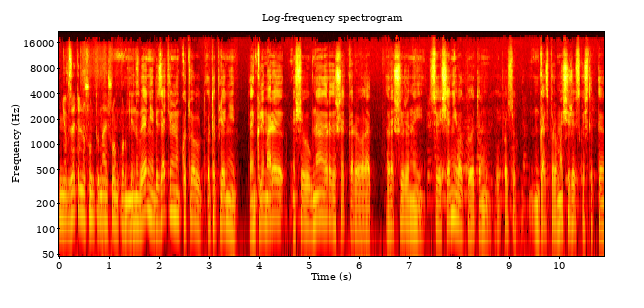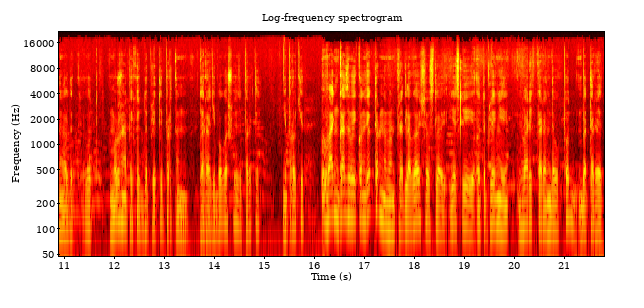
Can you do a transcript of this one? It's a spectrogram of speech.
Не обязательно шун ты найшом корке. Ну, да, не обязательно котел отопления. Там климаре еще угна разрешать коровала. Расширенный совещание по этому вопросу. Газпром еще же скашлыктан Вот можно приходить до плиты партен. Да ради бога, что за парты. Не против. Вань газовый конвектор, но он предлагаю все условия. Если отопление варить карендовых под батарею,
